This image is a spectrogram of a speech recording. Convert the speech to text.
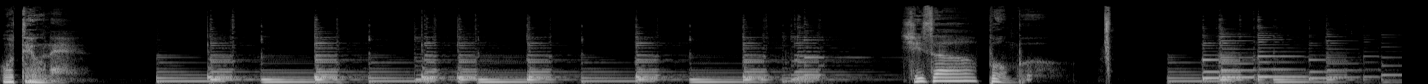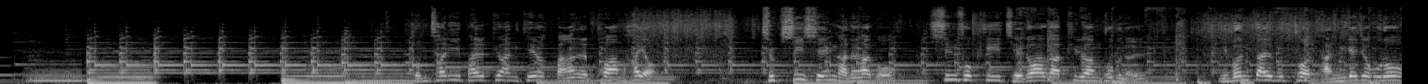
오태훈의 시사본부 검찰이 발표한 개혁 방안을 포함하여 즉시 시행 가능하고 신속히 제도화가 필요한 부분을 이번 달부터 단계적으로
